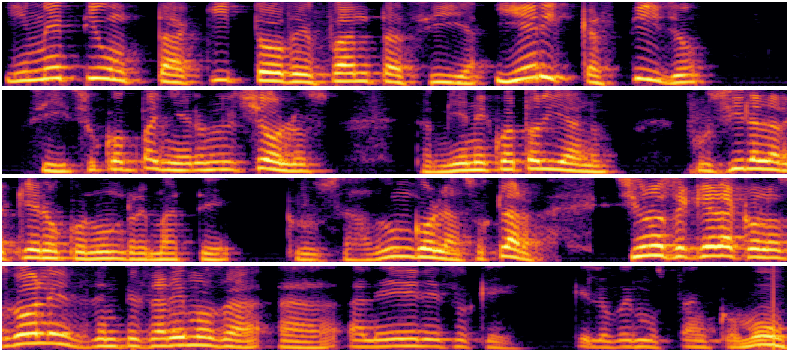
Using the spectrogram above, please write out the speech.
y mete un taquito de fantasía. Y Eric Castillo, sí, su compañero en el Cholos, también ecuatoriano, fusila al arquero con un remate cruzado, un golazo. Claro, si uno se queda con los goles, empezaremos a leer eso que, que lo vemos tan común.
